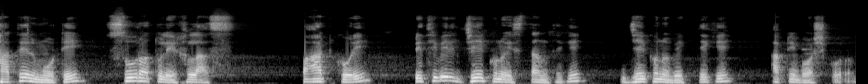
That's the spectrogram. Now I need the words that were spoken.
হাতের মোটে সৌরাতুল এখলাস পাঠ করে পৃথিবীর যে কোনো স্থান থেকে যে কোনো ব্যক্তিকে আপনি বশ করুন।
